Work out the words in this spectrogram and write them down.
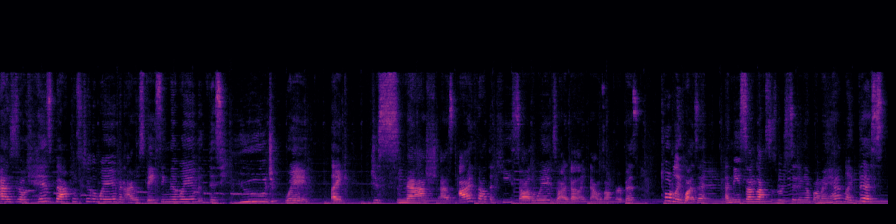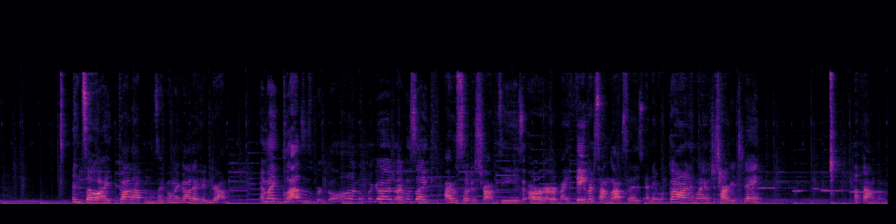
as though his back was to the wave and I was facing the wave, this huge wave, like, just smashed us. I thought that he saw the wave, so I thought like that was on purpose. Totally wasn't. And these sunglasses were sitting up on my head like this. And so I got up and was like, oh my god, I didn't drown and my glasses were gone. Oh my gosh. I was like, I was so distraught. These are my favorite sunglasses and they were gone. And when I went to Target today, I found them.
